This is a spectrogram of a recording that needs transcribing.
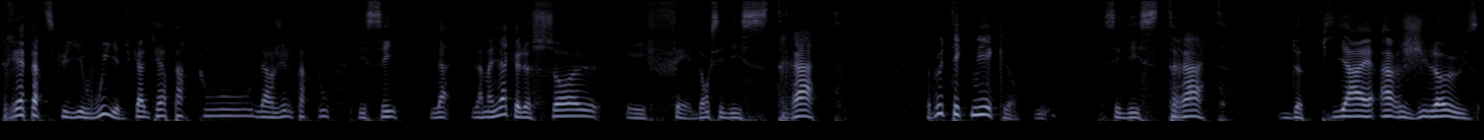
très particulier. Oui, il y a du calcaire partout, de l'argile partout, mais c'est la, la, manière que le sol est fait. Donc, c'est des strates. C'est un peu technique, là, mais c'est des strates de pierres argileuses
